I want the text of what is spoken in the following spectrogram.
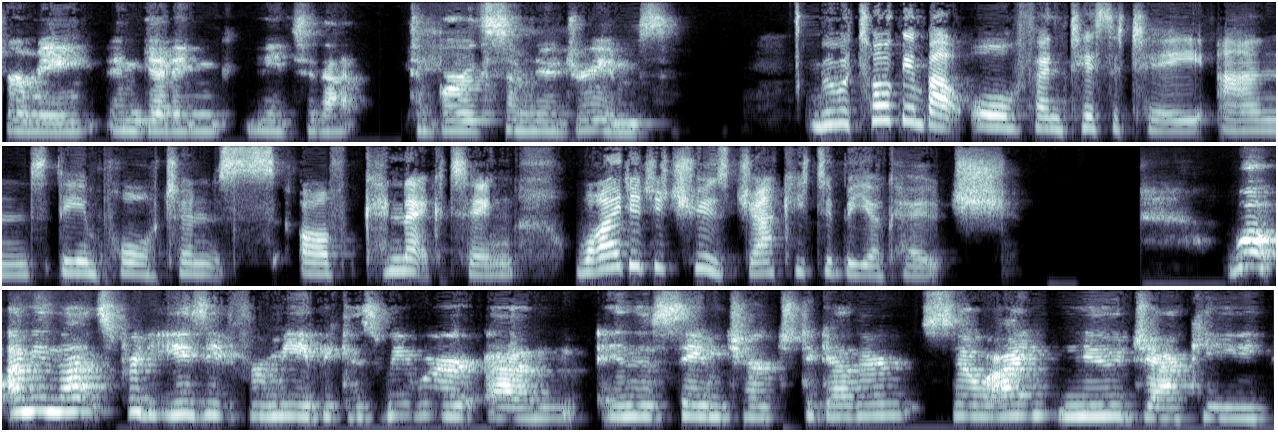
for me in getting me to that, to birth some new dreams. We were talking about authenticity and the importance of connecting. Why did you choose Jackie to be your coach? Well, I mean, that's pretty easy for me because we were um, in the same church together. So I knew Jackie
